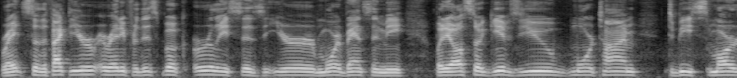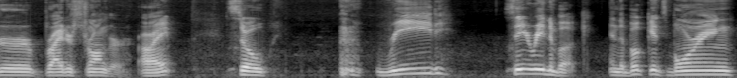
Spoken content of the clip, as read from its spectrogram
right? So the fact that you're ready for this book early says that you're more advanced than me, but it also gives you more time to be smarter, brighter, stronger, all right? So read, say you're reading a book and the book gets boring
